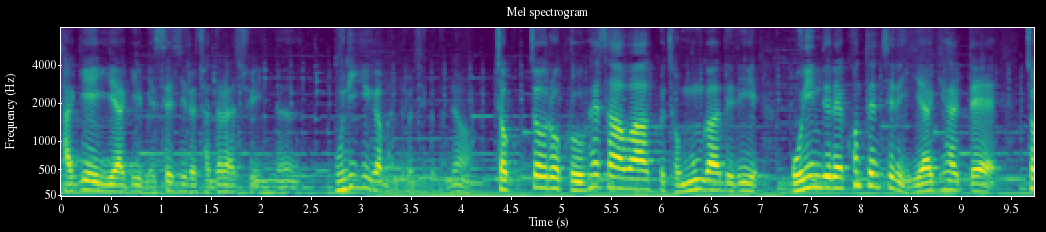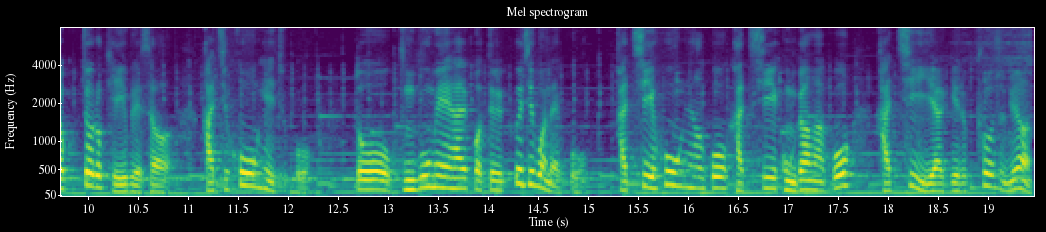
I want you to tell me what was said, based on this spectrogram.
자기의 이야기 메시지를 전달할 수 있는 분위기가 만들어지거든요. 적극적으로 그 회사와 그 전문가들이 본인들의 콘텐츠를 이야기할 때 적극적으로 개입해서 같이 호응해주고 또 궁금해할 것들을 끄집어내고 같이 호응하고 같이 공감하고 같이 이야기를 풀어주면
